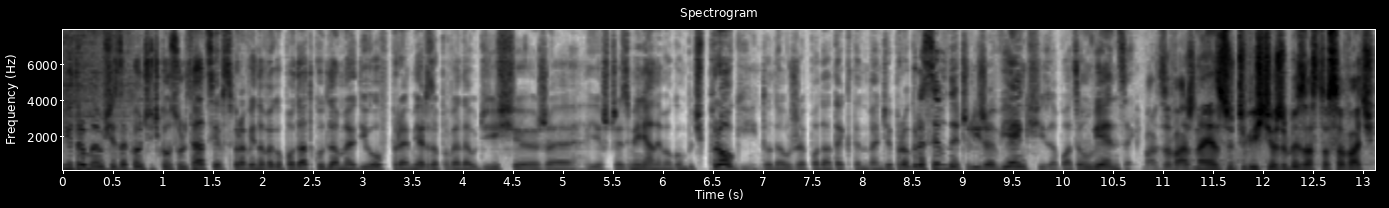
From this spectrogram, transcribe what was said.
Jutro mają się zakończyć konsultacje w sprawie nowego podatku dla mediów. Premier zapowiadał dziś, e, że jeszcze zmieniane mogą być progi. Dodał, że podatek ten będzie progresywny, czyli że więksi zapłacą więcej. Bardzo ważne jest rzeczywiście, żeby zastosować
